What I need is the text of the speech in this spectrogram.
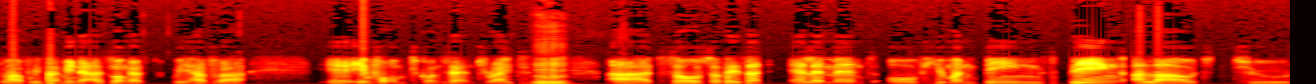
to have with. I mean, as long as we have uh, uh, informed consent, right? Uh, so, so there's that element of human beings being allowed to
